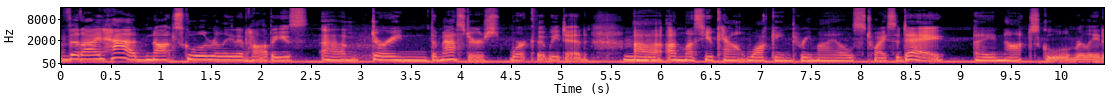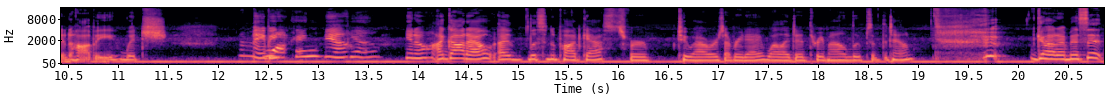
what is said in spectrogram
that I had not school related hobbies um, during the master's work that we did, uh, unless you count walking three miles twice a day, a not school related hobby, which maybe. Walking. Yeah. Yeah. You know, I got out. I listened to podcasts for two hours every day while I did three mile loops of the town. God, I miss it.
